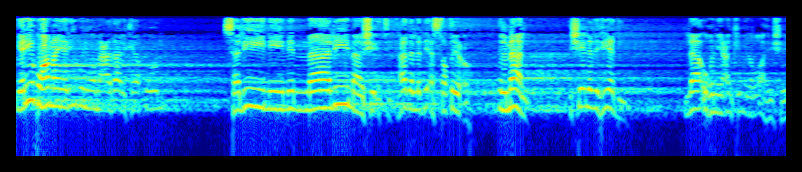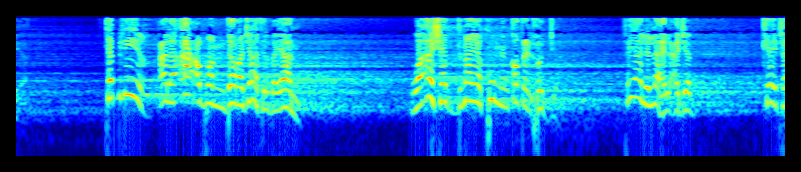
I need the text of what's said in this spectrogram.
يريبها ما يريبني ومع ذلك يقول سليني من مالي ما شئت. هذا الذي أستطيعه المال الشيء الذي في يدي. لا أغني عنك من الله شيئا. تبليغ على أعظم درجات البيان وأشد ما يكون من قطع الحجة. فيا لله العجب كيف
